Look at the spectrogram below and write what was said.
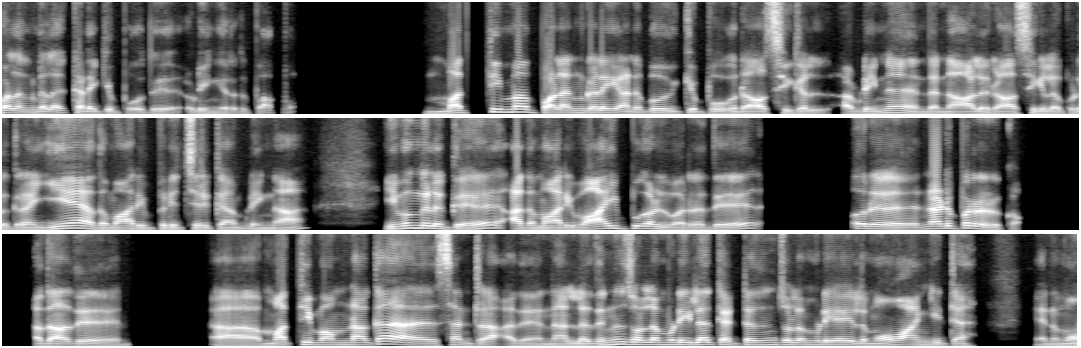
பலன்களை கிடைக்க போகுது அப்படிங்கிறது பார்ப்போம். மத்திம பலன்களை அனுபவிக்க போகும் ராசிகள் அப்படின்னு இந்த நாலு ராசிகளை கொடுக்குறேன். ஏன் அதை மாதிரி பிரிச்சிருக்கேன் அப்படின்னா இவங்களுக்கு அது மாதிரி வாய்ப்புகள் வர்றது ஒரு நடுப்பர் இருக்கும். அதாவது மத்தியமம்னாக்கா சென்ட்ரா அது நல்லதுன்னு சொல்ல முடியல கெட்டதுன்னு சொல்ல முடியாது இல்லைமோ வாங்கிட்டேன் என்னமோ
